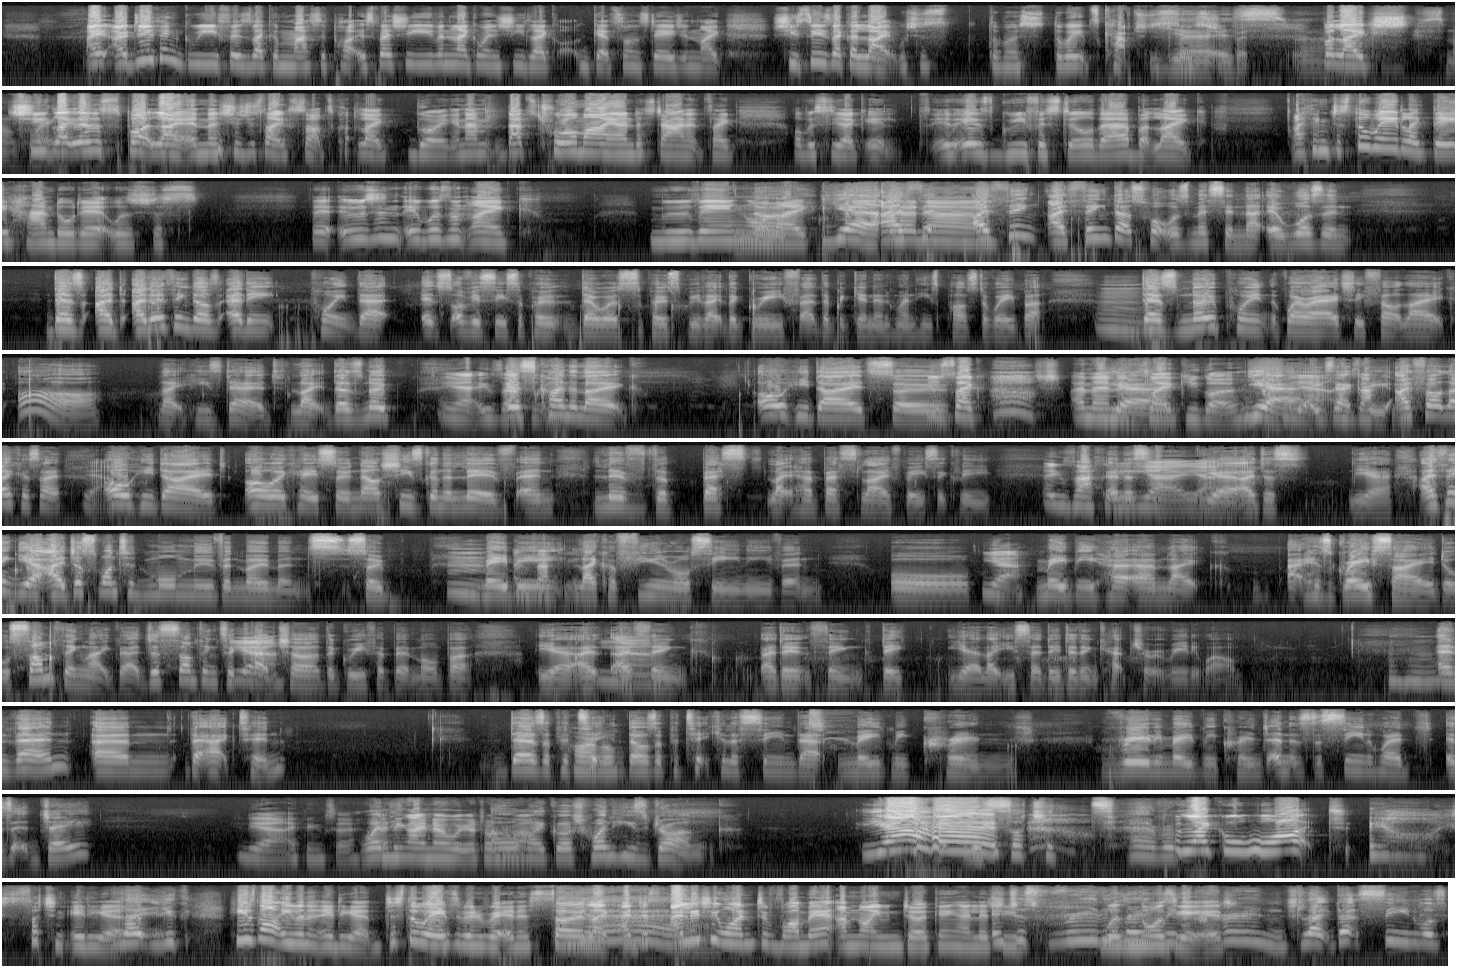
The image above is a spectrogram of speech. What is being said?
I, I do think grief is like a massive part, especially even like when she like gets on stage and like she sees like a light, which is the most the way it's captured is yeah, so stupid. uh, But like sh- she great. like there's a spotlight and then she just like starts like going and I'm that's trauma. I understand it's like obviously like it it is grief is still there, but like I think just the way like they handled it was just it, it wasn't it wasn't like moving or like yeah I i, don't thi- know. i think i think that's what was missing that it wasn't there's i, I don't think there was any point that it's obviously supposed there was supposed to be like the grief at the beginning when he's passed away but Mm. there's no point where i actually felt like ah like he's dead like there's no yeah exactly. it's kind of like oh he died so it's like and then Yeah. it's like you go Yeah, yeah exactly. I felt like it's like, Yeah. oh, he died. Oh, okay, so now she's gonna live and live the best, like her best life, basically. exactly yeah yeah yeah. I just, yeah, I think, yeah, I just wanted more moving moments. So Mm, maybe exactly. like a funeral scene, even, or yeah maybe her, um, like at his graveside or something like that. Just something to Yeah. capture the grief a bit more. But yeah, I, I think, I don't think they, yeah, like you said, they didn't capture it really well. Mhm. And then um, the acting. There's a partic- there was a particular scene that made me cringe, really made me cringe, and it's the scene where is it Jay? yeah I think so. When I he- I know what you're talking Oh about. Oh my gosh, when he's drunk, it yes such a terrible. like what? Oh, he's such an idiot. Like you, he's not even an idiot. Just the way it's been written is so like I just I literally wanted to vomit. I'm not even joking. I it literally just really was nauseated. Like that scene was,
